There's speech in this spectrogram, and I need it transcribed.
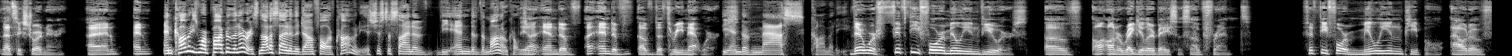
that's extraordinary. And and And comedy's more popular than ever. It's not a sign of the downfall of comedy. It's just a sign of the end of the monoculture, the end of uh, end of of the three networks. the end of mass comedy. There were 54 million viewers of on on a regular basis of Friends. 54 million people out of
